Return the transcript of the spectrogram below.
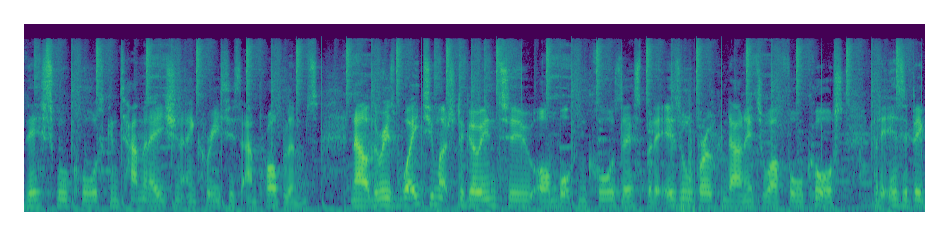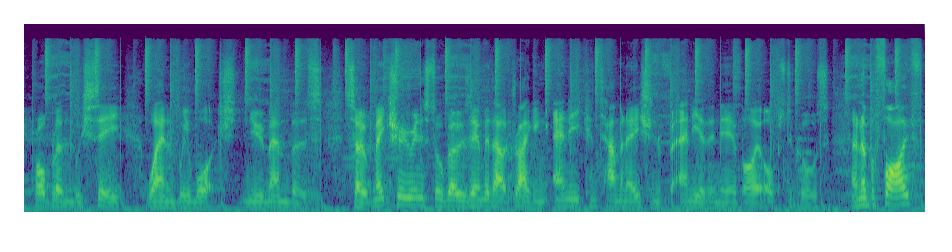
this will cause contamination and creases and problems. Now there is way too much to go into on what can cause this but it is all broken down into our full course but it is a big problem we see when we watch new members. So make sure your install goes in without dragging any contamination for any of the nearby obstacles. And number five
